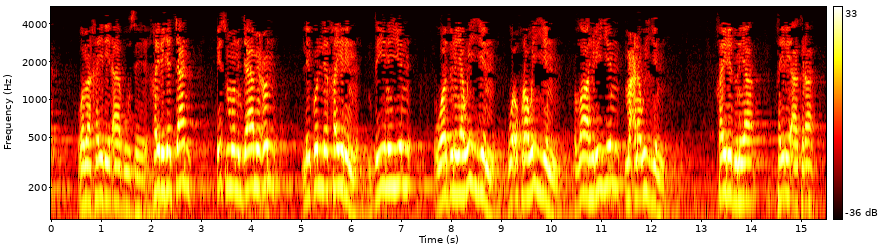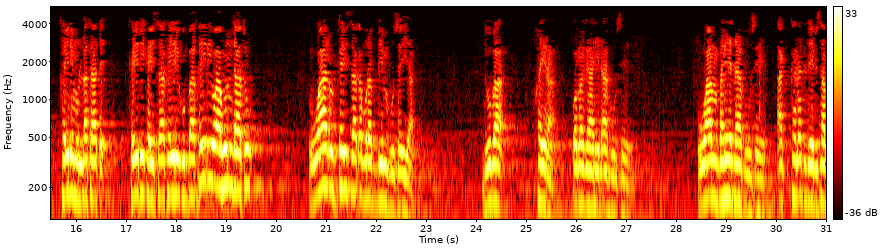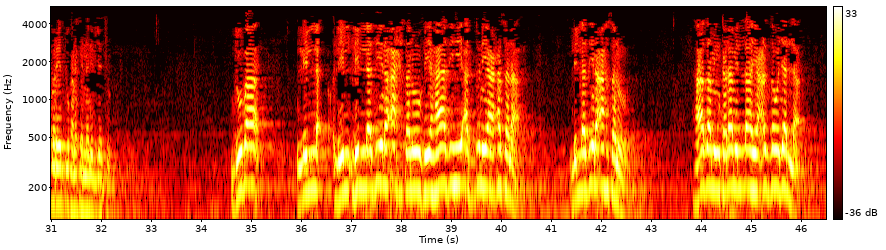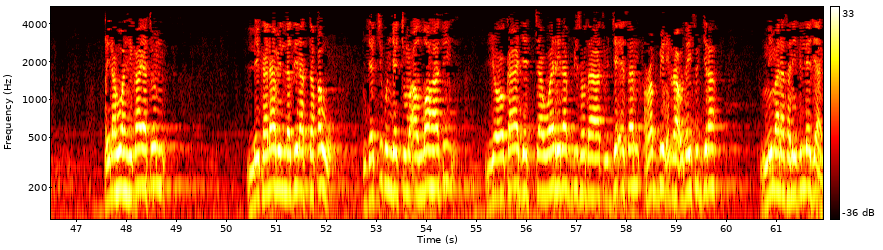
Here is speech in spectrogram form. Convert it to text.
wama khayriidhaa buuse khayri jechaan ismun jaamicun likulli khayrin diiniyyin ودنيوي وأخروي ظاهري معنوي. خير دنيا خير آخرة خير ملتات خير كيسا خير قبا خير وهندات وان كيسا قبو ربين بوسيا. دوبا خيرا ومغاري بوسي. waan bareedaa buuse akkanatti deebisaa bareedduu kana kennaniif jechuudha duuba للذين أحسنوا في هذه الدنيا حسنة. للذين أحسنوا. هذا من كلام الله عز وجل. قيل هو حكاية لكلام الذين اتقوا. جتشكن جتشم الله yookaa jecha warri rabbi sodaatu je'esan rabbiin irraa odeysu jira ni mala saniifillee je'an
